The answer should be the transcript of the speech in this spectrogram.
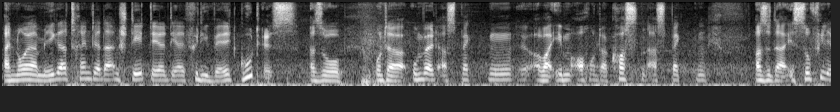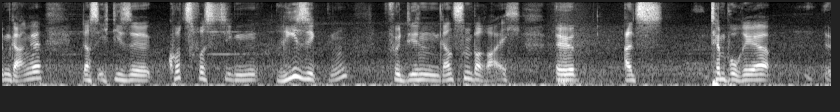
ein neuer Megatrend, der da entsteht, der, der für die Welt gut ist. Also unter Umweltaspekten, aber eben auch unter Kostenaspekten. Also da ist so viel im Gange, dass ich diese kurzfristigen Risiken für den ganzen Bereich äh, als temporär äh,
